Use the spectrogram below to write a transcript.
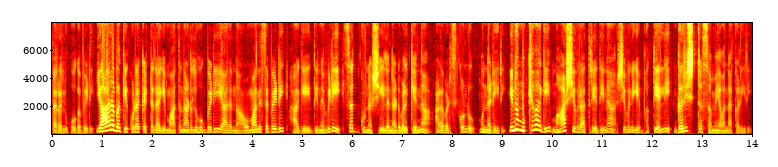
ತರಲು ಹೋಗಬೇಡಿ. ಯಾರ ಬಗ್ಗೆ ಕೂಡ ಕೆಟ್ಟದಾಗಿ ಮಾತನಾಡಲು ಹೋಗಬೇಡಿ, ಯಾರನ್ನ ಅವಮಾನಿಸಬೇಡಿ. ಹಾಗೆ ದಿನವಿಡೀ ಸದ್ಗುಣಶೀಲ ನಡವಳಿಕೆಯನ್ನ ಅಳವಡಿಸಿಕೊಂಡು ಮುನ್ನಡೆಯಿರಿ. ಇನ್ನು ಮುಖ್ಯವಾಗಿ ಮಹಾಶಿವರಾತ್ರಿಯ ದಿನ ಶಿವನಿಗೆ ಭಕ್ತಿಯಲ್ಲಿ ಗರಿಷ್ಠ ಸಮಯವನ್ನ ಕಳೆಯಿರಿ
